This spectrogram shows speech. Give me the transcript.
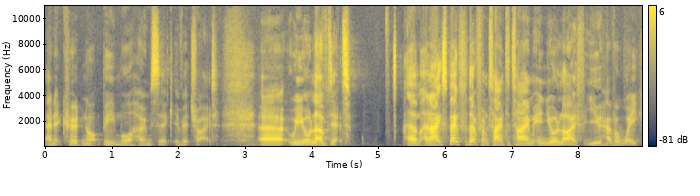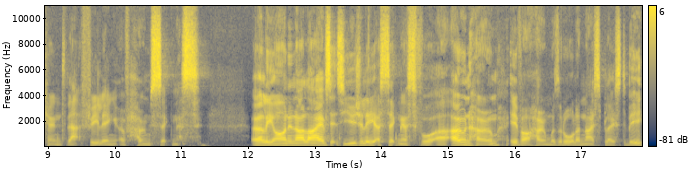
and it could not be more homesick if it tried. Uh, we all loved it. Um, and I expect that from time to time in your life, you have awakened that feeling of homesickness. Early on in our lives, it's usually a sickness for our own home, if our home was at all a nice place to be.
